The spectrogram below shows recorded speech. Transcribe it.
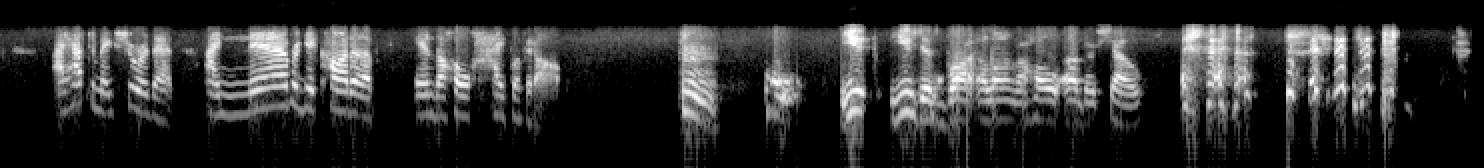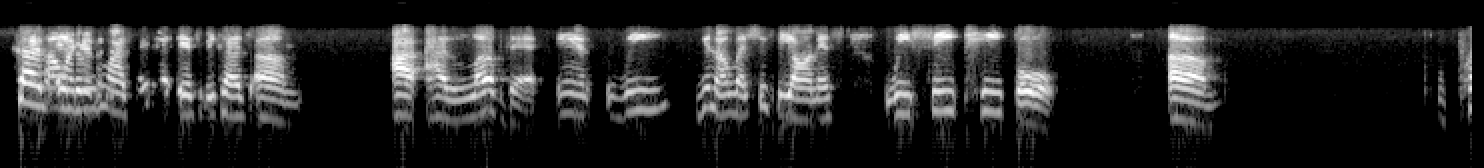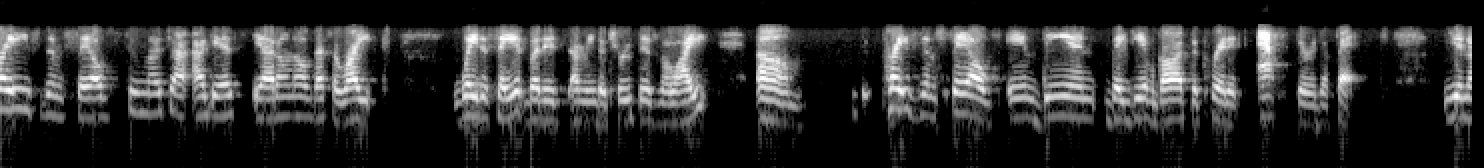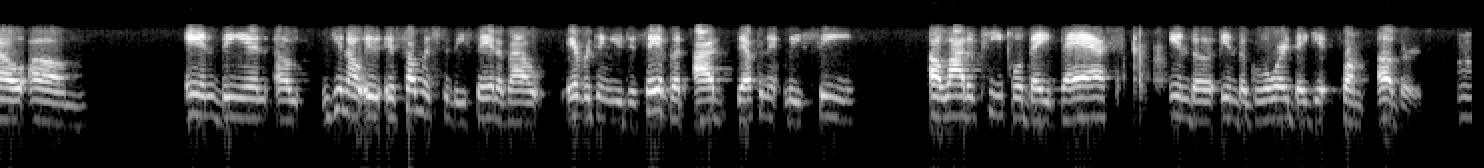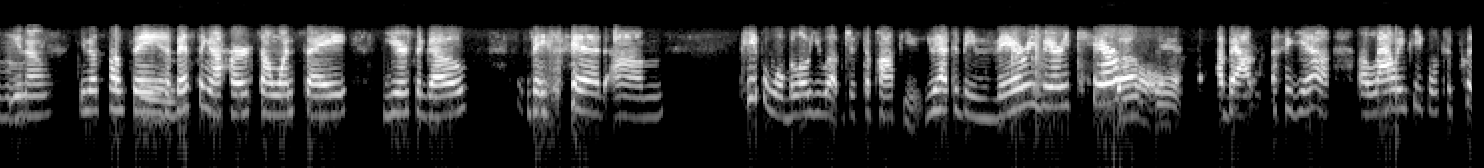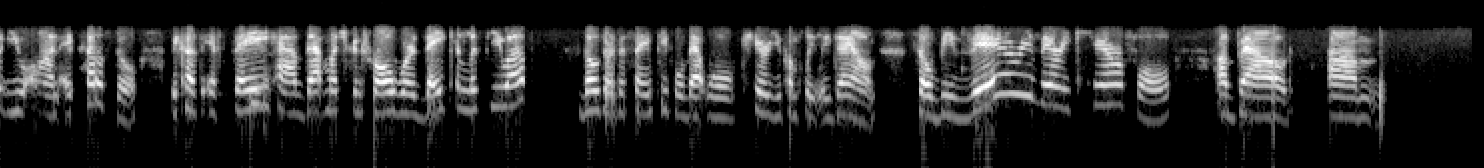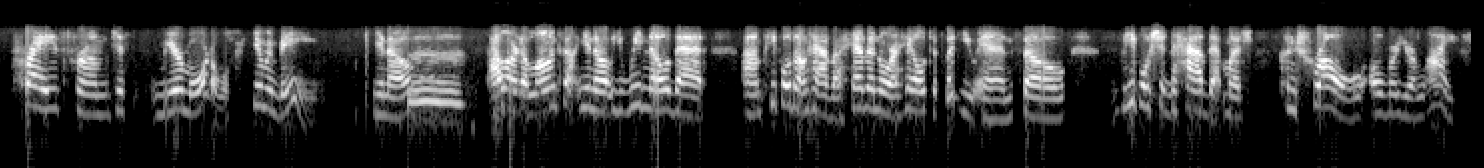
I have to make sure that I never get caught up in the whole hype of it all. Hmm. You you just brought along a whole other show. Because oh and the reason why I say that is because um I I love that. And we, you know, let's just be honest, we see people um praise themselves too much, I, I guess. Yeah, I don't know if that's the right way to say it, but it's I mean the truth is the light. Um praise themselves and then they give God the credit after the fact. You know, um and then uh, you know, it, it's so much to be said about everything you just said, but I definitely see a lot of people they bask in the in the glory they get from others. Mm-hmm. You know? You know something, and, the best thing I heard someone say years ago, they said, um, people will blow you up just to pop you. You have to be very, very careful about yeah, allowing people to put you on a pedestal because if they have that much control where they can lift you up, those are the same people that will tear you completely down. So be very, very careful about um, praise from just mere mortals, human beings. You know, mm. I learned a long time. You know, we know that um, people don't have a heaven or a hell to put you in, so people shouldn't have that much control over your life.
